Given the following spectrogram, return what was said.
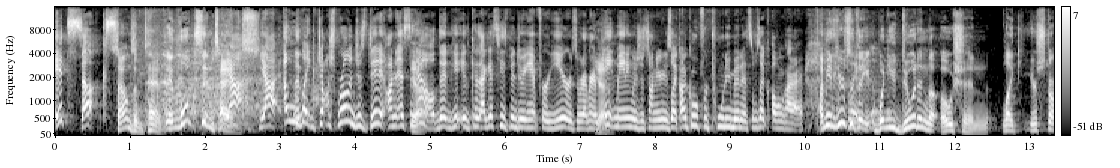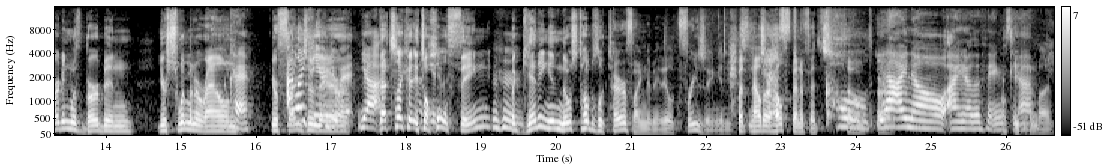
It sucks. Sounds intense. It looks intense. yeah. Yeah. Oh, like Josh Brolin just did it on SNL. Because I guess he's been doing it for years or whatever. And Yeah. Peyton Manning was just on here. He's like, I go for 20 minutes. I was like, oh, okay. I mean, here's Like- the thing: when you do it in the ocean, like you're starting with bourbon, you're swimming around. Okay. Your friends I like are you do it, yeah. That's like a, it's a Have you do whole thing. Mm-hmm. But getting in those tubs look terrifying to me. They look freezing, and but now there are health benefits. so, Cold. yeah, I know. I know the things. I'll keep yeah. it in mind.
